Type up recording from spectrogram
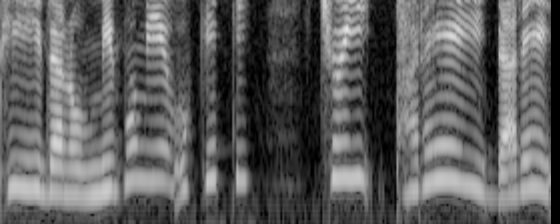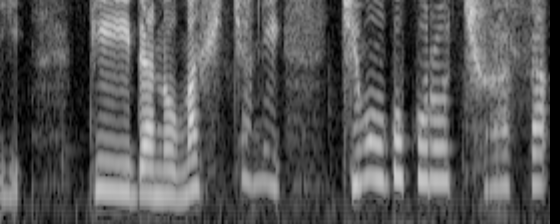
ティーダの恵み受けてちゅいたれいだれいティーダのまひちゃにちも心ちゅらさ、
